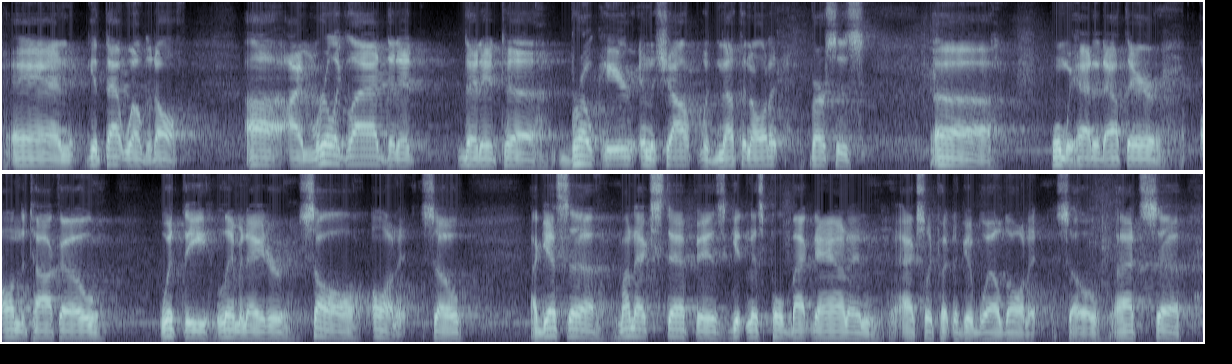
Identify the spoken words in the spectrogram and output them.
and get that welded off. Uh, I'm really glad that it that it uh, broke here in the shop with nothing on it versus uh, when we had it out there on the taco with the elimbinator saw on it. So I guess uh, my next step is getting this pulled back down and actually putting a good weld on it. So that's, uh,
